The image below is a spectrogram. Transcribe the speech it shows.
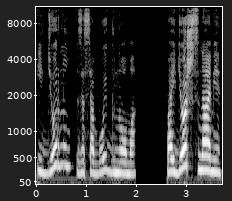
и дернул за собой гнома. «Пойдешь с нами?»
